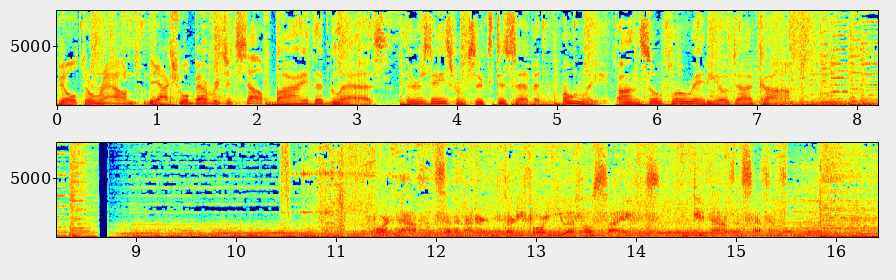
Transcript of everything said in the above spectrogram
built around the actual beverage itself. By the Glass. Thursdays from 6 to 7. Only on SoFloRadio.com. 4,734 UFO sightings in 2007.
